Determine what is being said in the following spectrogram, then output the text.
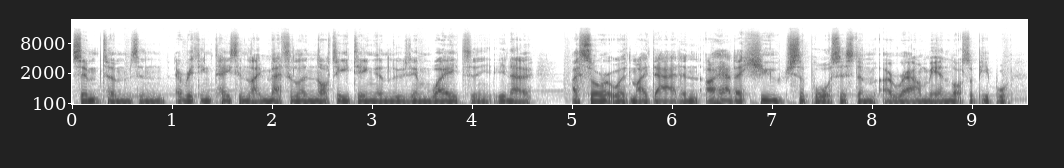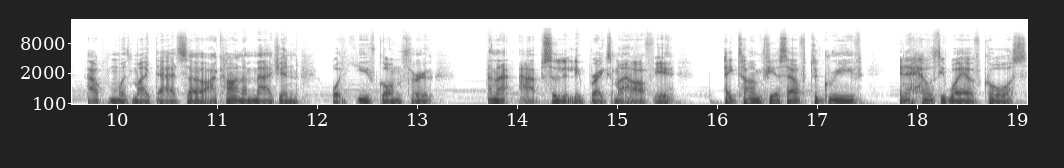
symptoms and everything tasting like metal and not eating and losing weight and you know I saw it with my dad and I had a huge support system around me and lots of people helping with my dad. So I can't imagine what you've gone through. And that absolutely breaks my heart for you. Take time for yourself to grieve in a healthy way, of course.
